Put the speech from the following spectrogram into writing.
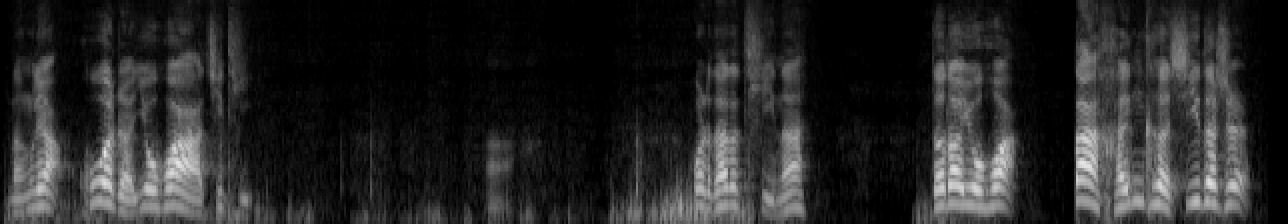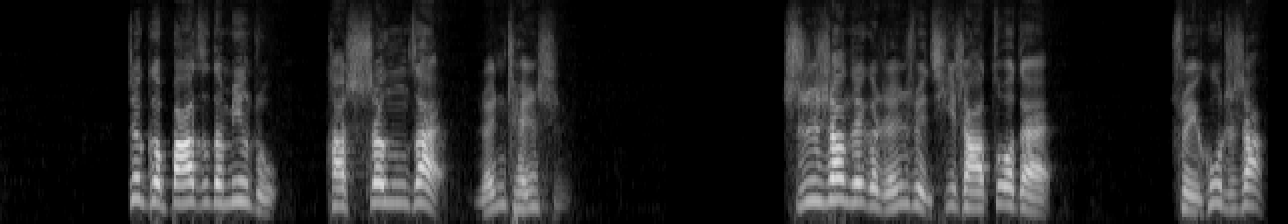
能量或者优化其体，啊，或者他的体呢得到优化。但很可惜的是，这个八字的命主他生在壬辰时。实际上，这个壬水七杀坐在水库之上，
